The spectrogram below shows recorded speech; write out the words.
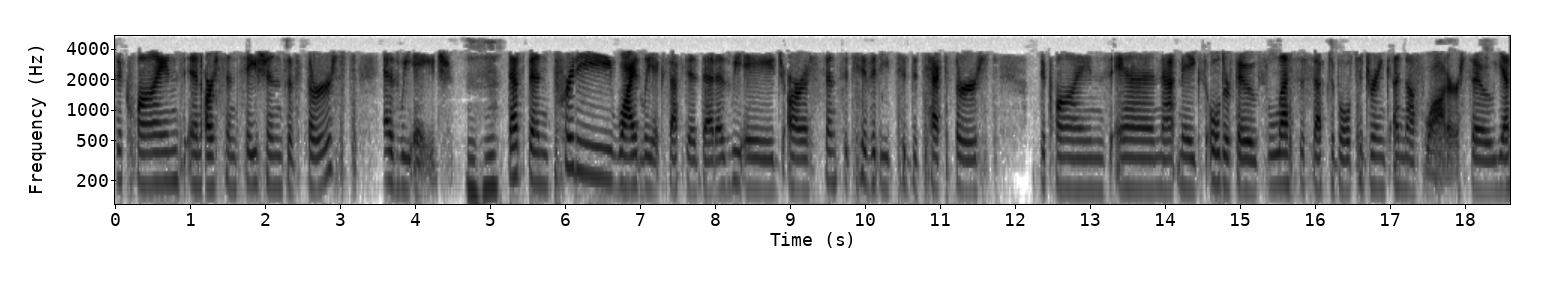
declines in our sensations of thirst as we age. Mm-hmm. That's been pretty widely accepted that as we age, our sensitivity to detect thirst declines and that makes older folks less susceptible to drink enough water. So yes,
